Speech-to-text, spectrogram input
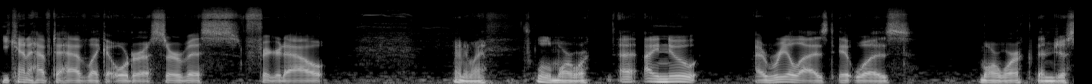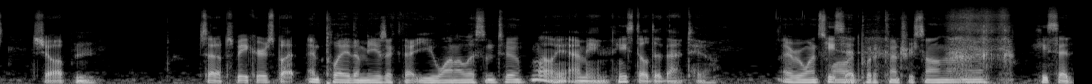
you kind of have to have like an order of service figured out anyway it's a little more work I, I knew I realized it was more work than just show up and set up speakers, but and play the music that you want to listen to. well, yeah, I mean, he still did that too. Every once in a while, said- I'd put a country song on there. He said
